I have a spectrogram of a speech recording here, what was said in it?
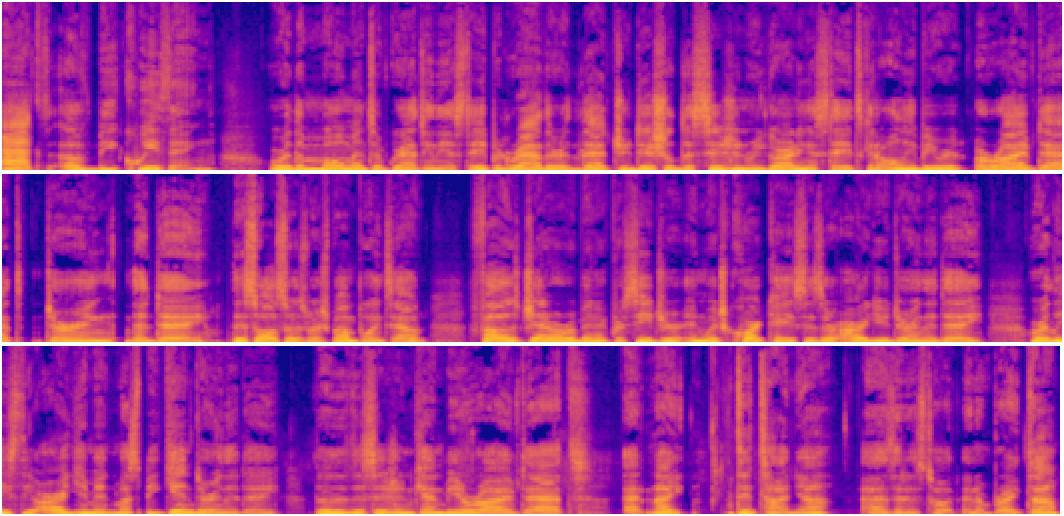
act of bequeathing, or the moment of granting the estate, but rather that judicial decision regarding estates can only be re- arrived at during the day. This also, as Rashbam points out, follows general rabbinic procedure in which court cases are argued during the day, or at least the argument must begin during the day, though the decision can be arrived at at night. Titania, as it is taught in a Braita.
